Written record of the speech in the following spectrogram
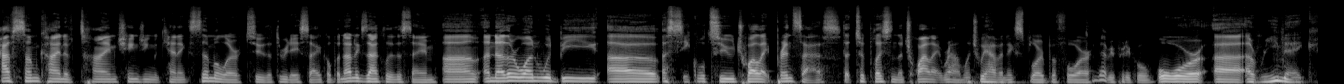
have some kind of time changing mechanic similar to the three day cycle, but not exactly the same. Um, another one would be uh, a sequel to Twilight Princess that took place in the Twilight Realm, which we haven't explored before That'd be pretty cool. or uh, a remake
